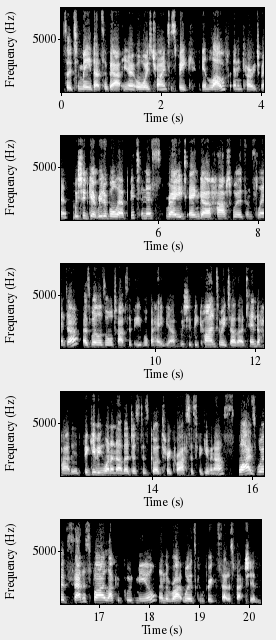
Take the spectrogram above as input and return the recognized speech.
So, to me, that's about you know always trying to speak in love and encouragement. We should get rid of all our bitterness, rage, anger, harsh words, and slander, as well as all types of evil behavior. We should be kind to each other, tender-hearted, forgiving one another, just as God through Christ has forgiven us. Wise words satisfy like a good meal, and the right words can bring satisfaction.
